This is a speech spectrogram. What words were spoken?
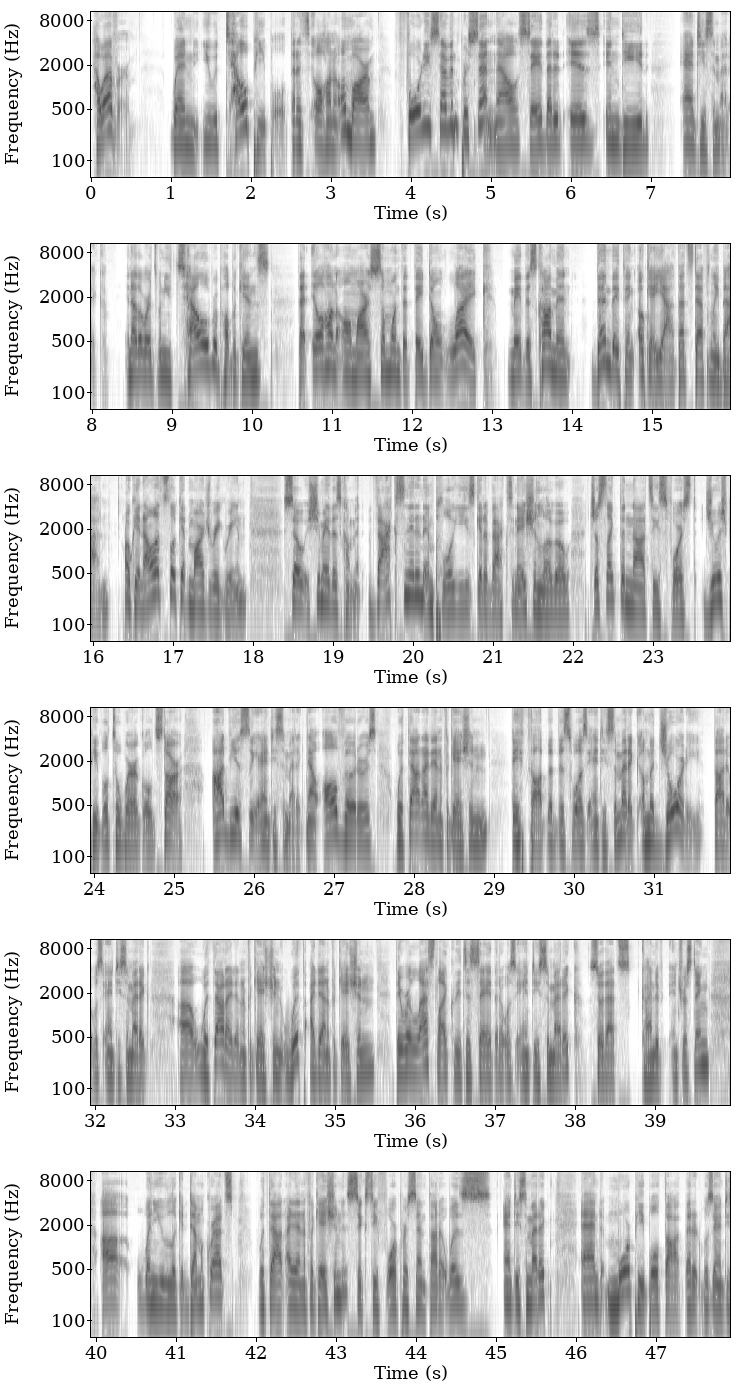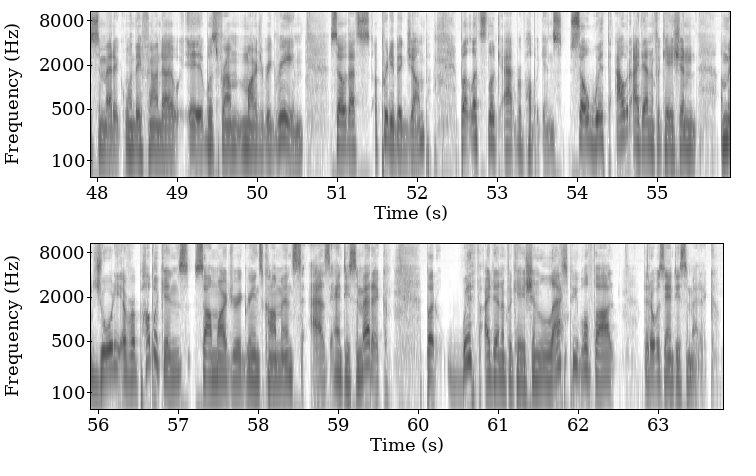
However, when you would tell people that it's Ilhan Omar, 47% now say that it is indeed anti Semitic. In other words, when you tell Republicans that Ilhan Omar, someone that they don't like, made this comment, then they think, okay, yeah, that's definitely bad. Okay, now let's look at Marjorie Greene. So she made this comment Vaccinated employees get a vaccination logo, just like the Nazis forced Jewish people to wear a gold star. Obviously anti Semitic. Now, all voters without identification they thought that this was anti Semitic. A majority thought it was anti Semitic uh, without identification. With identification, they were less likely to say that it was anti Semitic. So that's kind of interesting. Uh, when you look at Democrats, without identification, 64% thought it was anti Semitic, and more people thought that it was anti Semitic when they found out it was from Marjorie Greene. So that's a pretty big jump. But let's look at Republicans. So without identification, a majority of Republicans saw Marjorie Greene's comments as anti Semitic, but with identification, less people thought that it was anti Semitic.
